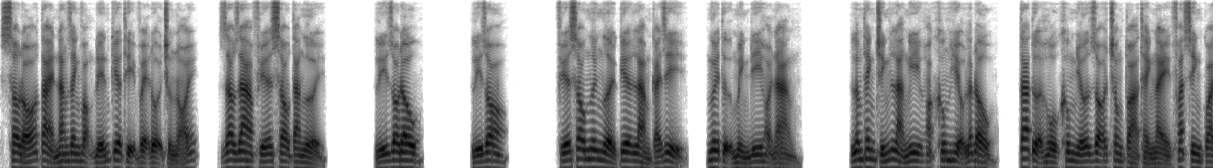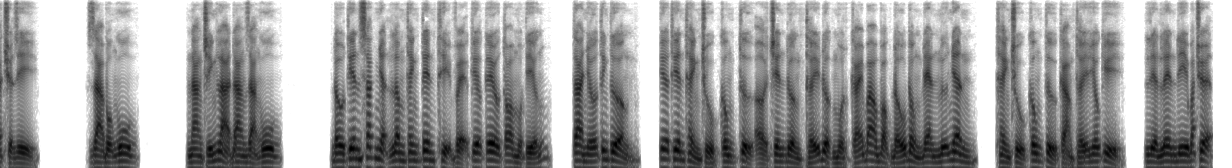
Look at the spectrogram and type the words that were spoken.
sau đó tài năng danh vọng đến kia thị vệ đội trưởng nói, giao ra phía sau ta người. Lý do đâu? Lý do. Phía sau ngươi người kia làm cái gì? Ngươi tự mình đi hỏi nàng. Lâm thanh chính là nghi hoặc không hiểu lắc đầu ta tựa hồ không nhớ rõ trong tòa thành này phát sinh qua chuyện gì. Giả bộ ngu. Nàng chính là đang giả ngu. Đầu tiên xác nhận lâm thanh tên thị vệ kia kêu, kêu to một tiếng ta nhớ tin tưởng kia thiên thành chủ công tử ở trên đường thấy được một cái bao bọc đấu đồng đen nữ nhân thành chủ công tử cảm thấy hiếu kỳ liền lên đi bắt chuyện.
